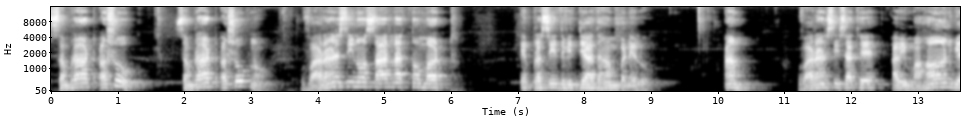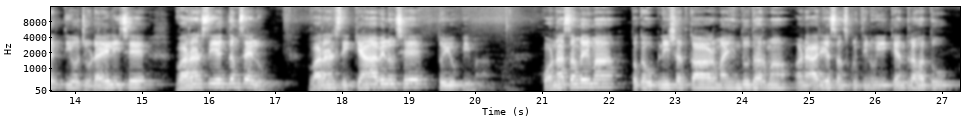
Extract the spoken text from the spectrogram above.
સમ્રાટ અશોક સમ્રાટ અશોકનો વારાણસીનો સારનાથનો મઠ એ પ્રસિદ્ધ વિદ્યાધામ બનેલો. આમ, વારાણસી સાથે આવી મહાન વ્યક્તિઓ જોડાયેલી છે. વારાણસી એકદમ સહેલું. વારાણસી ક્યાં આવેલું છે? તો યુપીમાં. કોના સમયમાં? તો કે ઉપનિષદ કાળમાં હિન્દુ ધર્મ અને આર્ય સંસ્કૃતિનું એ કેન્દ્ર હતું.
